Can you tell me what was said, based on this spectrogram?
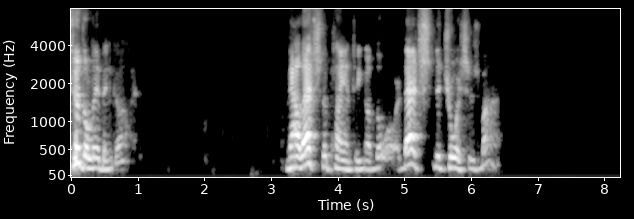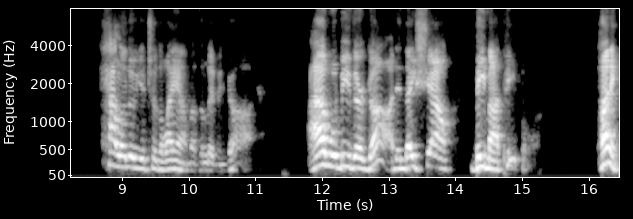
to the living God. Now that's the planting of the Lord. That's the choices mine. Hallelujah to the Lamb of the living God. I will be their God, and they shall be my people. Honey,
